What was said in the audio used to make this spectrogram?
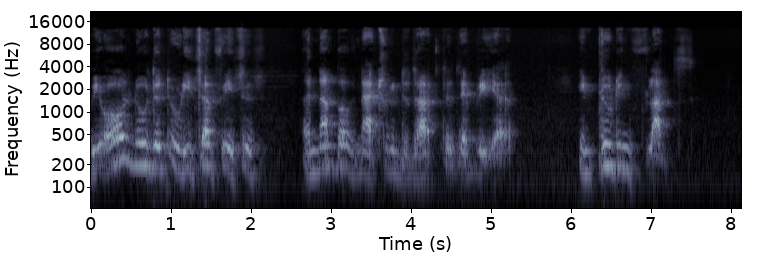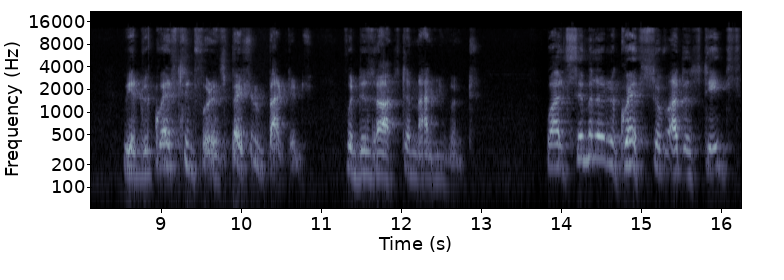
We all know that Odisha faces a number of natural disasters every year, including floods. We had requested for a special package for disaster management. While similar requests of other states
